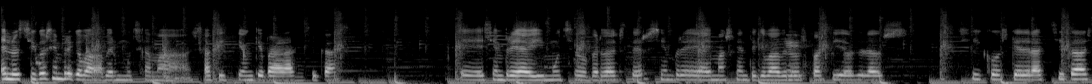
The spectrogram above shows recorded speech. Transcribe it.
en los chicos siempre que va a haber mucha más afición que para las chicas. Eh, siempre hay mucho, ¿verdad, Esther? Siempre hay más gente que va a ver los partidos de los chicos que de las chicas.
